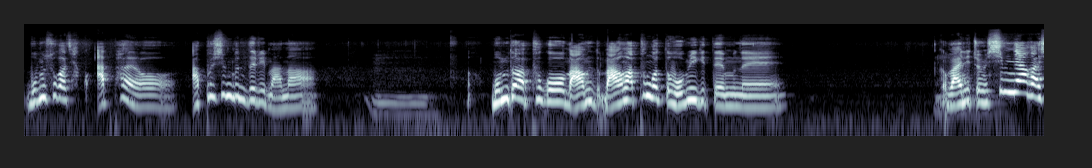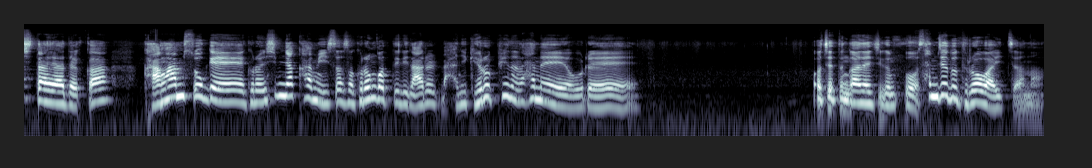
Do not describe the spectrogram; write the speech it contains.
몸수가 자꾸 아파요. 아프신 분들이 많아. 몸도 아프고 마음도 마음 아픈 것도 몸이기 때문에 그러니까 많이 좀 심약하시다 해야 될까? 강함 속에 그런 심약함이 있어서 그런 것들이 나를 많이 괴롭히는 한 해예요, 올해. 어쨌든 간에 지금 또 삼재도 들어와 있잖아.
